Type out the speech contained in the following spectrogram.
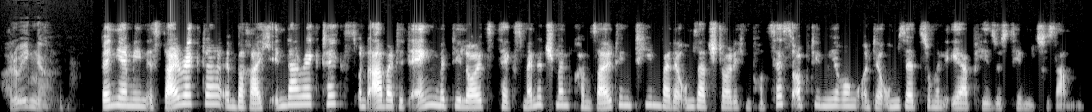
Hallo Inga. Benjamin ist Director im Bereich Indirect Text und arbeitet eng mit Deloittes Text Management Consulting Team bei der umsatzsteuerlichen Prozessoptimierung und der Umsetzung in ERP-Systemen zusammen.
